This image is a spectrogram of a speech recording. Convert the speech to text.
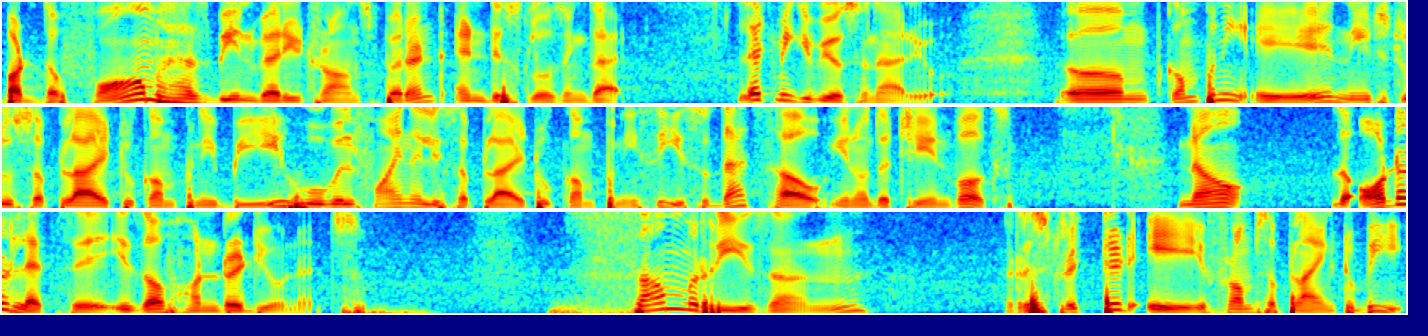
But the firm has been very transparent in disclosing that let me give you a scenario. Um, company A needs to supply to company B who will finally supply to company C. So that's how you know the chain works. Now the order let's say is of 100 units. Some reason restricted A from supplying to B.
